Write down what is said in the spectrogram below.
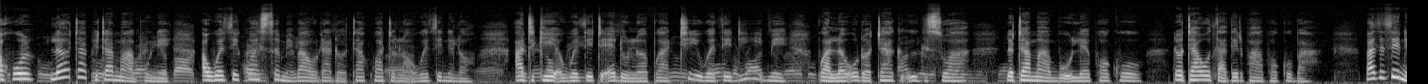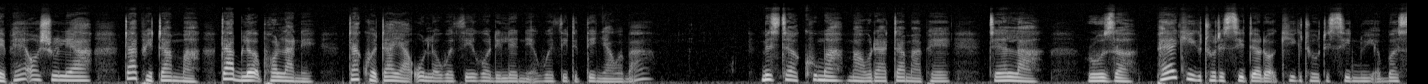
အခုလောတာပိတမဘူးနေအဝဲသေးကွာဆမေဘာဝဒါတော့တာကွာတလောအဝဲသေးနေလောအတကေအဝဲသေးတဲ့ဒိုလောပွားတီအဝဲသေးဒီမေပွာလောတော့တာကူကစွာလတမဘူးလဲဖောခိုတော့တာဥတာတဲ့ဖာဖောခိုပါဘာသစ်နေဖဲဩစတြေးလျတာဖိတမတာဘလဖောလာနေတခွတ်တရအိုလဝဲသေးကိုဒီလဲနေအဝဲသေးတတိညာဝဲပါ မစ္စတာကူမာမာဝဒတာမှာဖဲဒဲလာရိုဇာဖဲခီကထိုတစီတော့ခီကထိုတစီနွီအဘဆ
